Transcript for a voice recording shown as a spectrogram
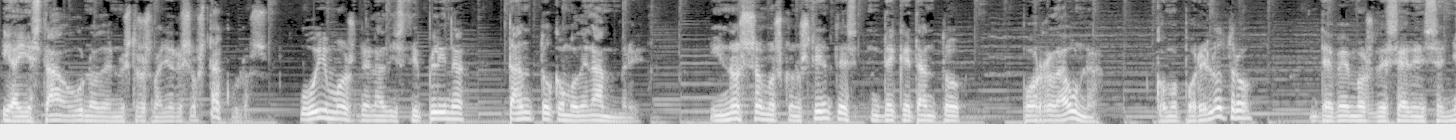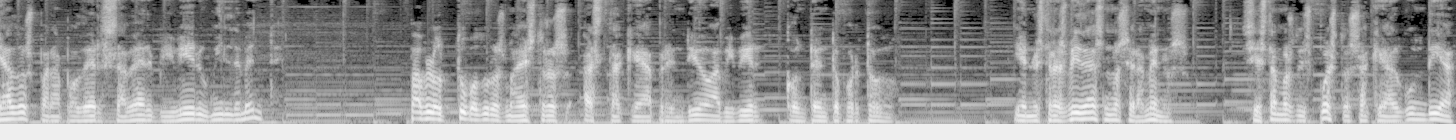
y ahí está uno de nuestros mayores obstáculos huimos de la disciplina tanto como del hambre, y no somos conscientes de que tanto por la una como por el otro debemos de ser enseñados para poder saber vivir humildemente. Pablo tuvo duros maestros hasta que aprendió a vivir contento por todo. Y en nuestras vidas no será menos. Si estamos dispuestos a que algún día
